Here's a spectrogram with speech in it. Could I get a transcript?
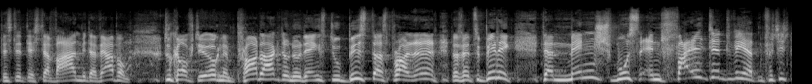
das, das ist der Wahn mit der Werbung. Du kaufst dir irgendein Produkt und du denkst, du bist das Produkt. Nein, nein, das wäre zu billig. Der Mensch muss entfaltet werden. Verstehst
